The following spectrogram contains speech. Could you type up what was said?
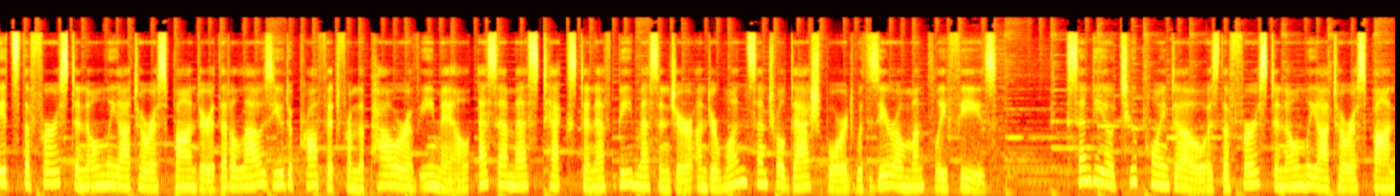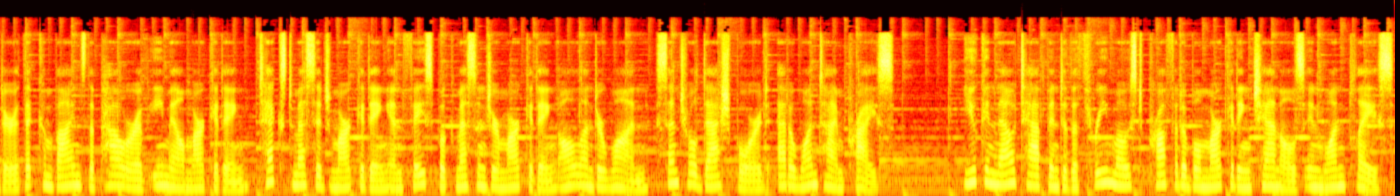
It's the first and only autoresponder that allows you to profit from the power of email, SMS text and FB Messenger under one central dashboard with zero monthly fees. Sendiio 2.0 is the first and only autoresponder that combines the power of email marketing, text message marketing and Facebook Messenger marketing all under one, central dashboard, at a one-time price. You can now tap into the three most profitable marketing channels in one place.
